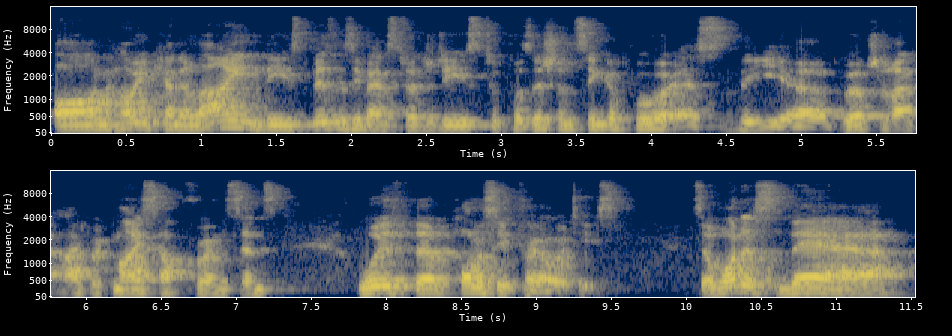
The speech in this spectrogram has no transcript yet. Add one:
on how you can align these business event strategies to position Singapore as the uh, virtual and hybrid hub, for instance, with the policy priorities. So what is there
